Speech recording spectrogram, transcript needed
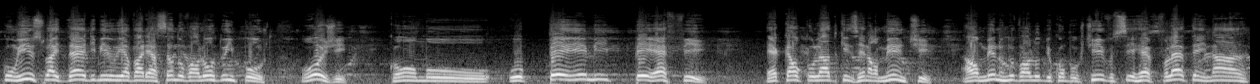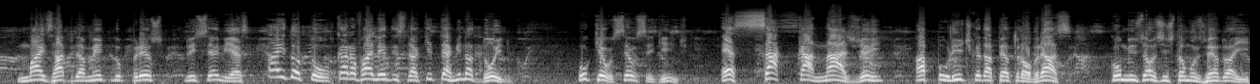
Com isso, a ideia é diminuir a variação no valor do imposto. Hoje, como o PMPF é calculado quinzenalmente, ao menos no valor do combustível, se refletem na, mais rapidamente no preço do ICMS. Aí, doutor, o cara vai lendo isso daqui e termina doido. O que eu sei é o seguinte: é sacanagem a política da Petrobras, como nós estamos vendo aí.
